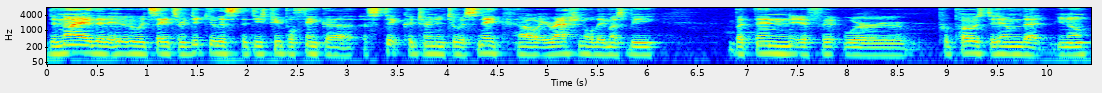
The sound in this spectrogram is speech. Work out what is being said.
deny that it, who would say it's ridiculous that these people think a, a stick could turn into a snake, how irrational they must be. But then if it were proposed to him that, you know,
